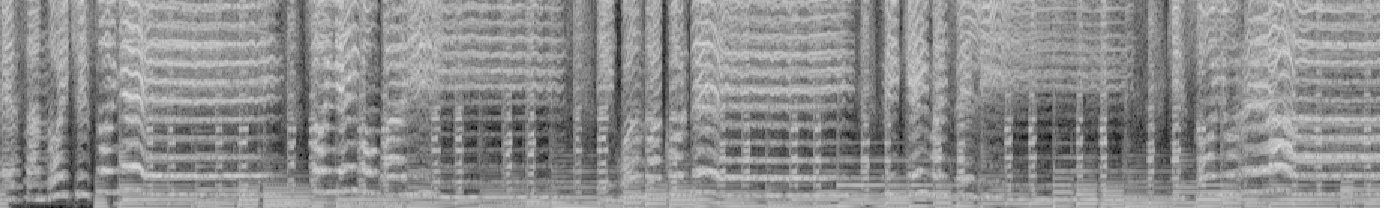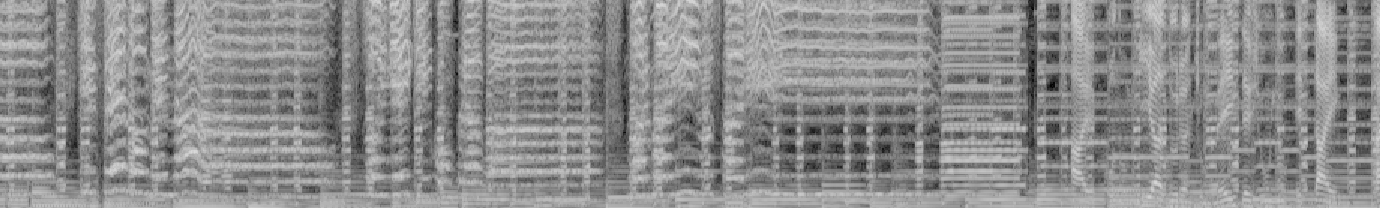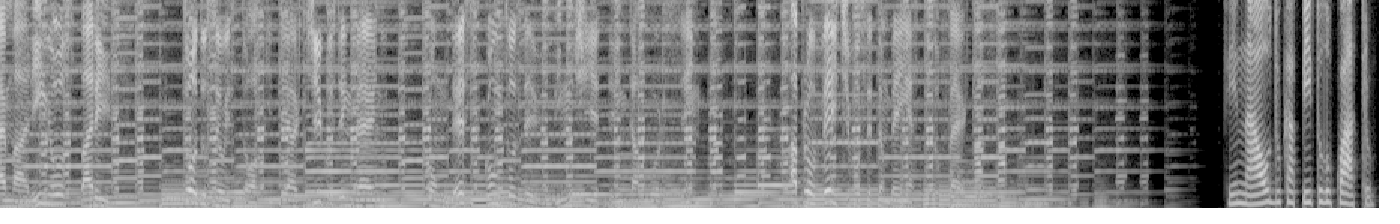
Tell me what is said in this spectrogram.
Essa noite sonhei, quando acordei, fiquei mais feliz. Que sonho real, que fenomenal. Sonhei que comprava no Armarinhos Paris. A economia durante o mês de junho está em Armarinhos Paris. Todo o seu estoque de artigos de inverno com descontos de 20 e 30%. Aproveite você também estas ofertas. Final do capítulo 4.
